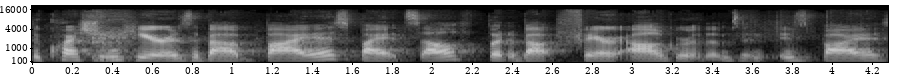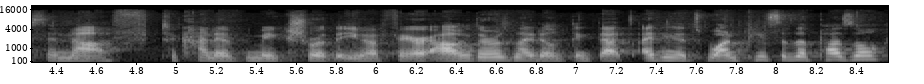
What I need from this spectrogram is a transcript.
the question here is about bias by itself, but about fair algorithms. And is bias enough to kind of make sure that you have fair algorithms? And I don't think that's, I think it's one piece of the puzzle.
